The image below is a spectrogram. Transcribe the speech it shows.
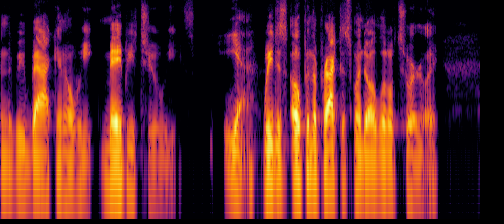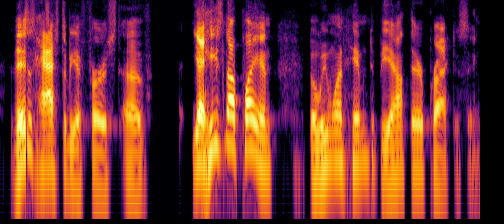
to be back in a week, maybe two weeks. yeah. We just opened the practice window a little too early. This has to be a first of, yeah, he's not playing, but we want him to be out there practicing.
